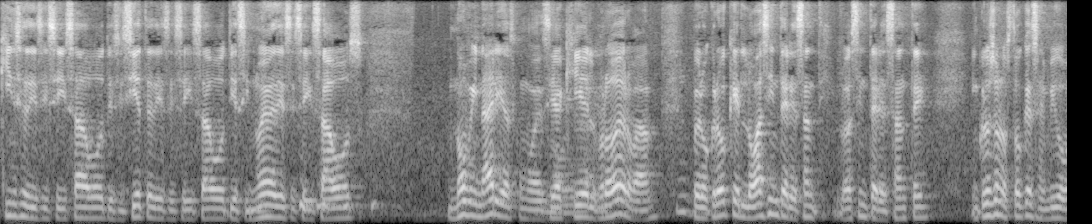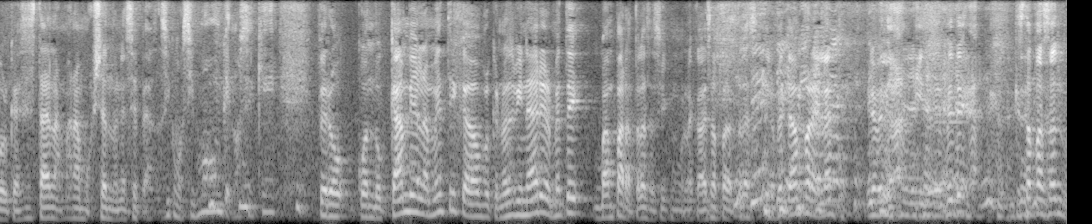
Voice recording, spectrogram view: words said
15 16 avos, 17 16 avos, 19 16 avos, no binarias, como decía aquí el brother, va. Pero creo que lo hace interesante, lo hace interesante, incluso en los toques en vivo, porque a veces está la mano mochando en ese pedazo, así como Simón, que no sé qué. Pero cuando cambian la métrica, ¿va? porque no es binario, de repente van para atrás, así como la cabeza para atrás, y de repente van para adelante, y de repente, y de repente ¿qué está pasando?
